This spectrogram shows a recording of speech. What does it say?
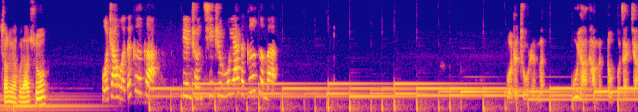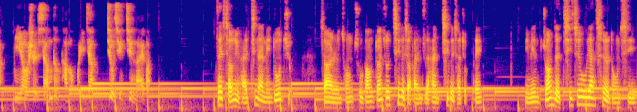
小女孩回答说：“我找我的哥哥，变成七只乌鸦的哥哥们。”我的主人们，乌鸦他们都不在家。你要是想等他们回家，就请进来吧。在小女孩进来没多久，小矮人从厨房端出七个小盘子和七个小酒杯，里面装着七只乌鸦吃的东西。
